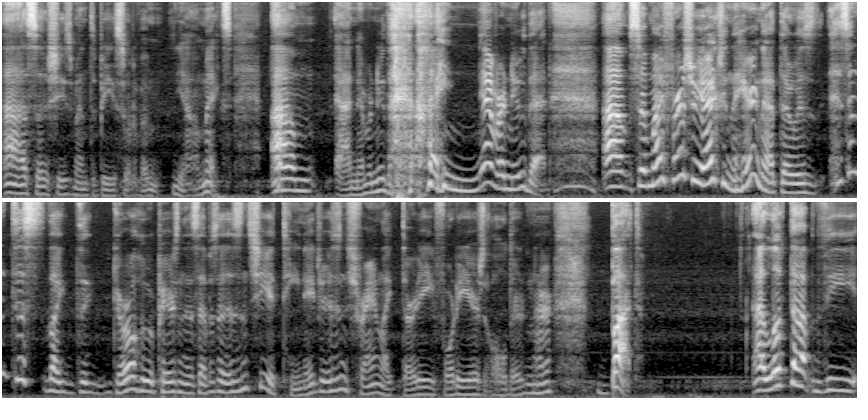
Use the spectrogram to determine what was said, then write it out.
Uh, so she's meant to be sort of a you know a mix. Um, I never knew that. I never knew that. Um, so my first reaction to hearing that though is, isn't this like the girl who appears in this episode? Isn't she a teenager? Isn't Shran like 30, 40 years older than her? But I looked up the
